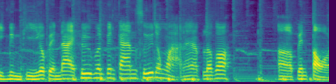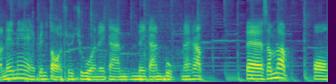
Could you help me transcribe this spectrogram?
อีกหนึ่งทีก็เป็นได้ คือมันเป็นการซื้อจังหวะนะครับ แล้วก็เป็นต่อแน่ๆ เป็นต่อชัวร์ในการในการบุกนะครับ แต่สำหรับของ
